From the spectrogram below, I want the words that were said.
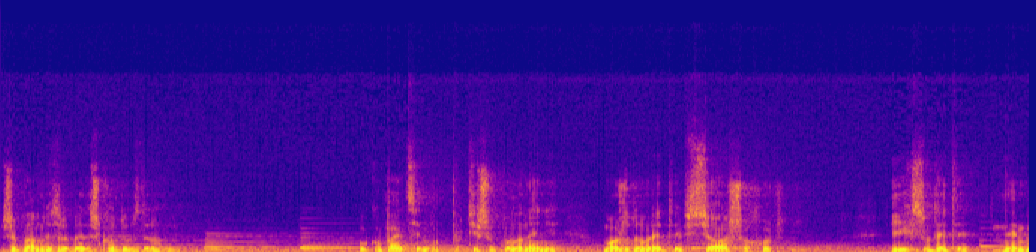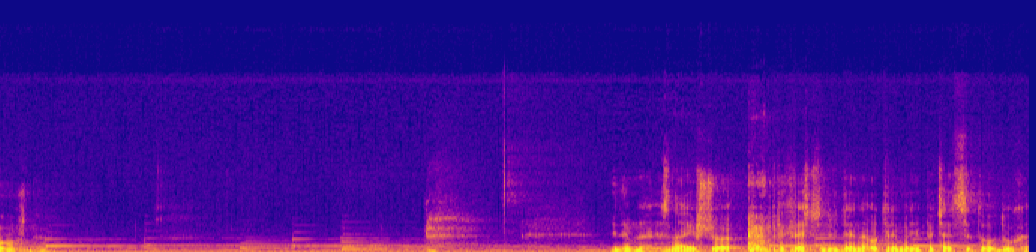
щоб вам не зробили шкоду в здоров'ю. В окупації, ті, що полонені, можуть говорити все, що хочуть. Їх судити не можна. Йдемо далі. Знаю, що при хрещенні людина отримує печать Святого Духа,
